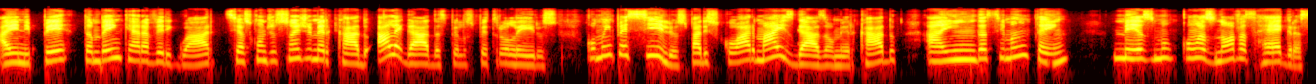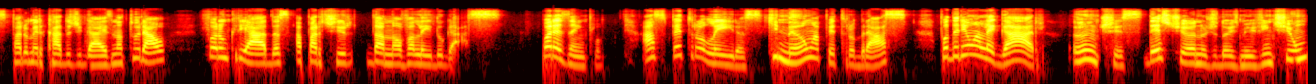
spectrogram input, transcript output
A ANP também quer averiguar se as condições de mercado alegadas pelos petroleiros como empecilhos para escoar mais gás ao mercado ainda se mantêm, mesmo com as novas regras para o mercado de gás natural foram criadas a partir da nova lei do gás. Por exemplo, as petroleiras, que não a Petrobras, poderiam alegar antes deste ano de 2021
